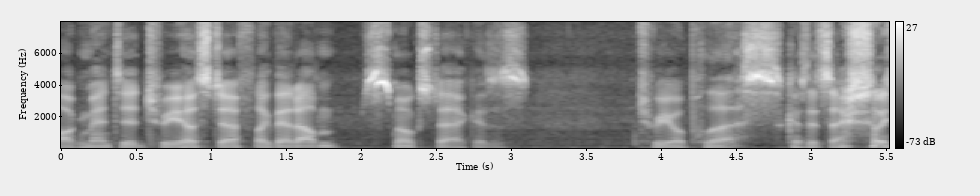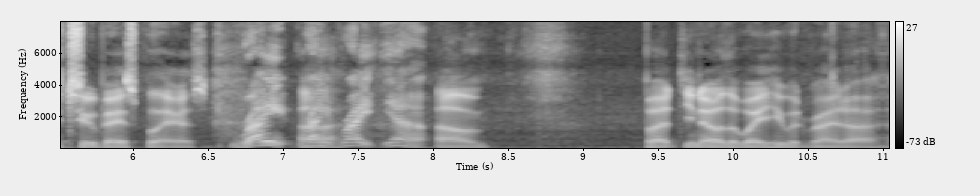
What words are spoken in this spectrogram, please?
augmented trio stuff, like that album Smokestack is trio plus because it's actually two bass players. Right, right, uh, right, yeah. Um, but you know the way he would write a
